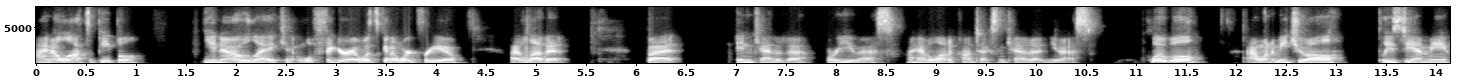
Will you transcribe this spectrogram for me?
I know lots of people, you know, like we'll figure out what's going to work for you. I love it. But in Canada or US, I have a lot of contacts in Canada and US. Global, I want to meet you all. Please DM me.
